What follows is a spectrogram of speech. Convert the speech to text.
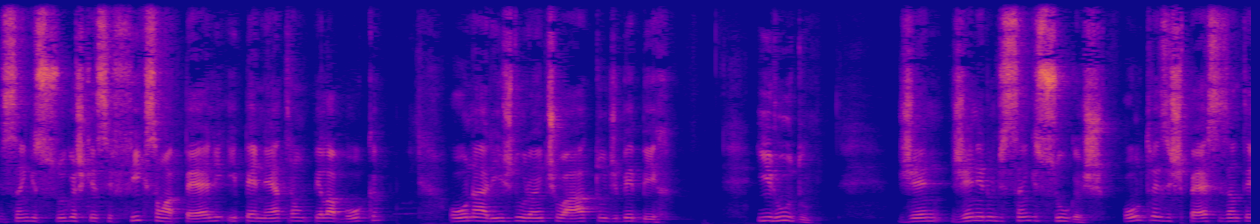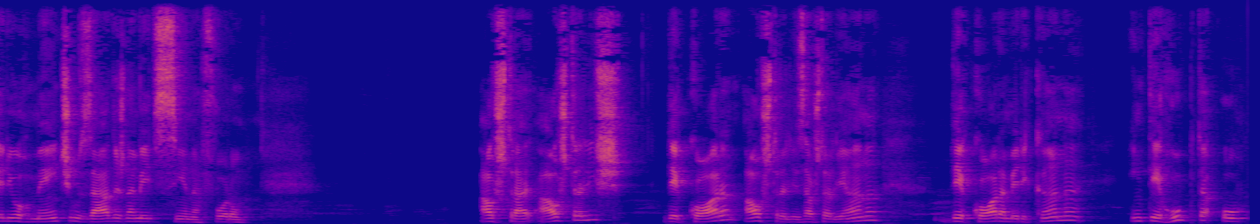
de sanguessugas que se fixam à pele e penetram pela boca ou nariz durante o ato de beber. Irudo, gênero de sanguessugas. Outras espécies anteriormente usadas na medicina foram Austra Australis, Decora, Australis australiana, Decora americana, Interrupta ou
